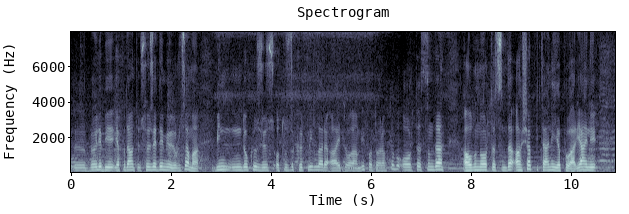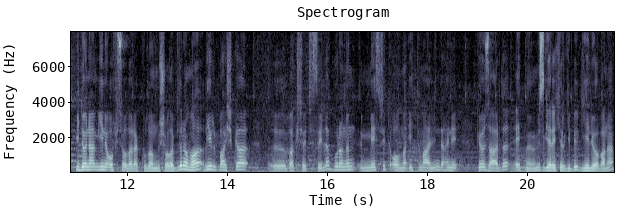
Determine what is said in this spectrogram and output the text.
e, böyle bir yapıdan söz edemiyoruz ama 1930'lu 40'lı yıllara ait olan bir fotoğrafta bu ortasında avlunun ortasında ahşap bir tane yapı var. Yani bir dönem yine ofis olarak kullanılmış olabilir ama bir başka bakış açısıyla buranın mescit olma ihtimalini de hani göz ardı etmememiz gerekir gibi geliyor bana.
